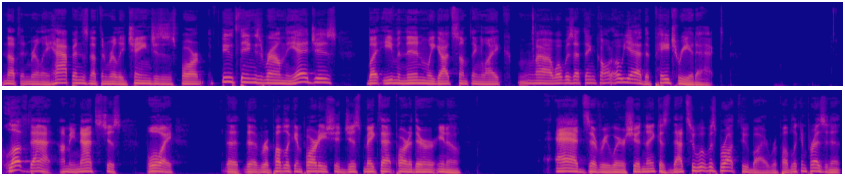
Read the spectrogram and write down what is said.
Nothing really happens. Nothing really changes as far a few things around the edges. But even then, we got something like mm, uh, what was that thing called? Oh, yeah, the Patriot Act. Love that. I mean, that's just, boy, the, the Republican Party should just make that part of their, you know, ads everywhere, shouldn't they? Because that's who it was brought to by a Republican president,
